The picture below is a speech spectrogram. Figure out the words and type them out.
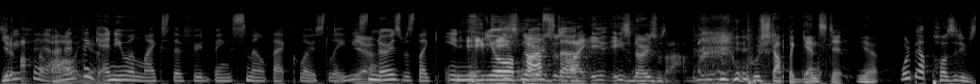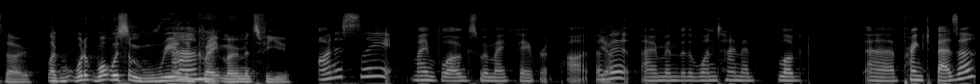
To You be know, fair, oh, I don't think yeah. anyone likes their food being smelt that closely. His Yeah. nose was like in He- your his nose was like his, his nose was like, pushed up against it. Yeah. What about positives though? Like, what what were some really Um, great moments for you? Honestly, my vlogs were my favorite part of Yeah. it. I remember the one time I vlogged, uh, pranked Bazza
